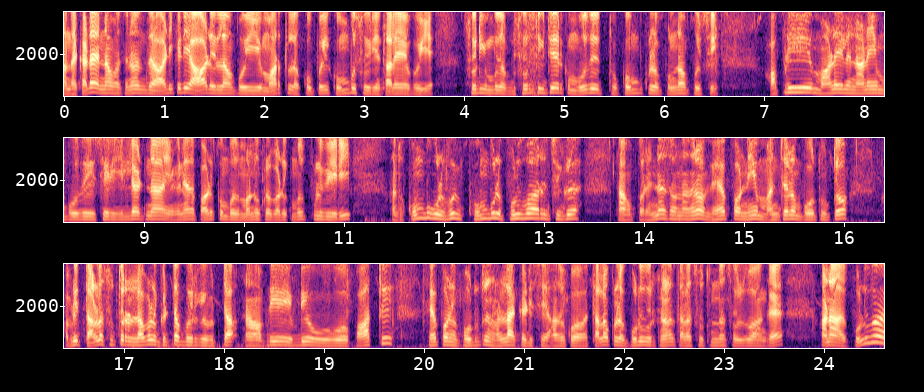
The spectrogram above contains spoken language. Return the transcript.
அந்த கடை என்ன வச்சுன்னா இந்த அடிக்கடி ஆடுலாம் போய் மரத்தில் போய் கொம்பு சூரியன் தலையை போய் சூரியும் போது அப்படி சுருத்திக்கிட்டே இருக்கும்போது கொம்புக்குள்ளே புண்ணாக போச்சு. அப்படியே மலையில் நனையும் போது சரி இல்லாட்டினா எங்கேயாவது படுக்கும்போது மண்ணுக்குள்ளே படுக்கும்போது புழுவேறி அந்த கொம்புக்குள்ளே போய் கொம்பில் புழுவாக இருந்துச்சுங்க. நாங்கள் அப்புறம் என்ன சொன்னதுன்னா வேப்பண்ணையும் மஞ்சளும் போட்டு விட்டோம். அப்படியே தலை சுற்றுற லெவலில் கிட்ட போயிருக்க விட்டா. நான் அப்படியே எப்படியோ பார்த்து வேப்பண்ணையை போட்டுவிட்டு நல்லா கடிச்சு அது தலைக்குள்ளே புழு இருக்கனால தலை சுற்றுன்னு தான் சொல்லுவாங்க. ஆனால் அது புழுவை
